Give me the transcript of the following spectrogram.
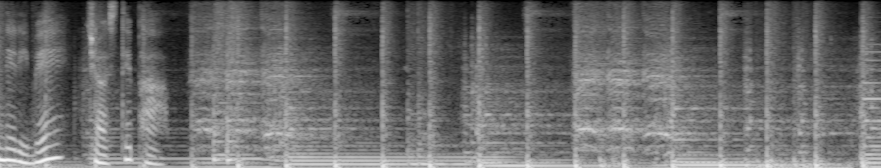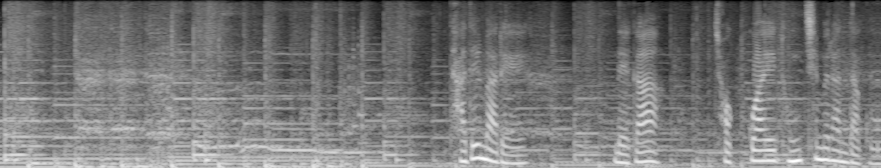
신혜림의 Just Pop 다들 말해. 내가 적과의 동침을 한다고.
